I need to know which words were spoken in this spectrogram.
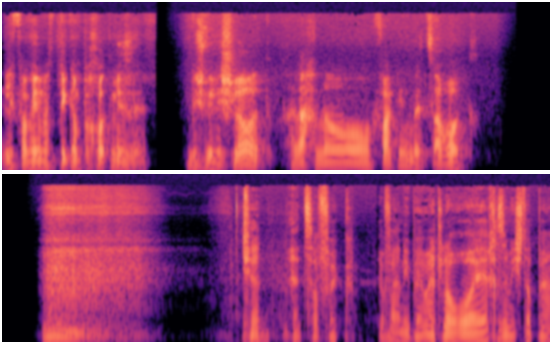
לפעמים מספיק גם פחות מזה בשביל לשלוט אנחנו פאקינג בצרות. כן אין ספק. ואני באמת לא רואה איך זה משתפר.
